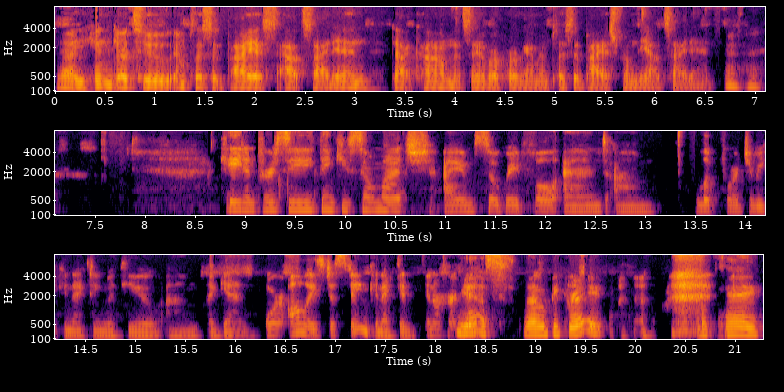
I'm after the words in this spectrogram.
Yeah, you can go to implicitbiasoutsidein.com. That's the name of our program, Implicit Bias from the Outside In. Mhm. Kate and Percy, thank you so much. I am so grateful and um, look forward to reconnecting with you um, again, or always just staying connected in our heart. Yes, that would be great. okay,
